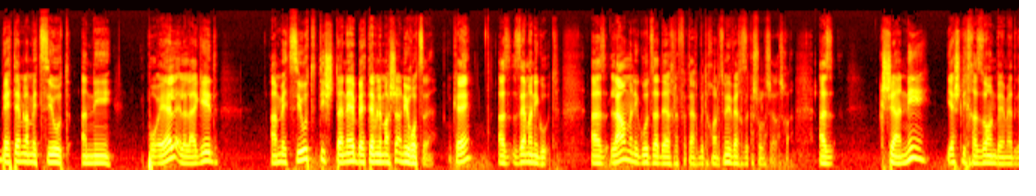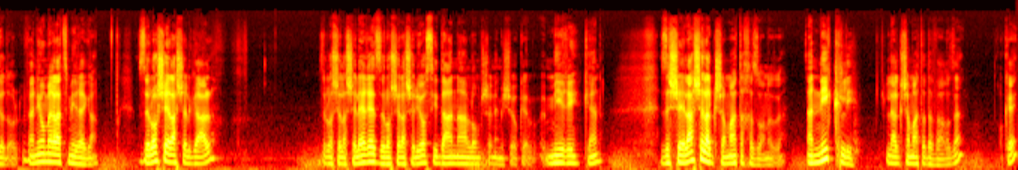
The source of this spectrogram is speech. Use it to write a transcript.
בהתאם למציאות אני פועל, אלא להגיד, המציאות תשתנה בהתאם למה שאני רוצה, אוקיי? אז זה מנהיגות. אז למה מנהיגות זה הדרך לפתח ביטחון עצמי, ואיך זה קשור לשאלה שלך? אז כשאני, יש לי חזון באמת גדול, ואני אומר לעצמי, רגע, זה לא שאלה של גל, זה לא שאלה של ארז, זה לא שאלה של יוסי, דנה, לא משנה מי שעוקב, מירי, כן? זה שאלה של הגשמת החזון הזה. אני כלי להגשמת הדבר הזה, אוקיי?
